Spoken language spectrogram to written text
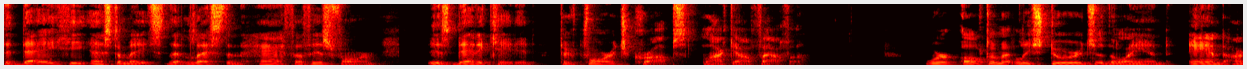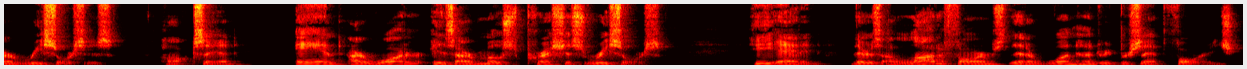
Today, he estimates that less than half of his farm is dedicated to forage crops like alfalfa. We're ultimately stewards of the land and our resources, Hawk said, and our water is our most precious resource. He added, There's a lot of farms that are 100% forage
